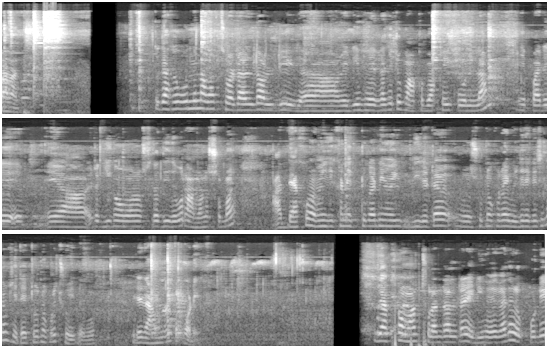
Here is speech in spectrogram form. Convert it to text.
বানাচ্ছি। তো দেখো বন্ধুরা আমার ছোলা ডালটা অলরেডি রেডি হয়ে গেছে। একটু মাখো মাখোই করলাম। এবারে এ, আহ, এটা ঘি গরম মশলা দিয়ে দেবো নামানোর সময়। আর দেখো আমি এখানে একটুখানি ওই জিরেটা শুকনো করে ভেজে রেখেছিলাম সেটা একটু করে ছড়িয়ে দেবো। এটা নামানোর পরে। দেখো আমার ছোলার ডালটা রেডি হয়ে গেছে। আর ওপরে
